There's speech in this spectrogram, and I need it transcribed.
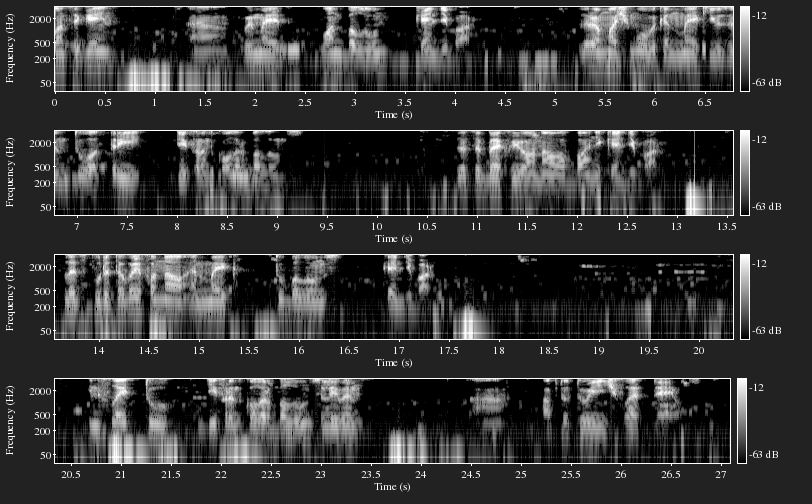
once again uh, we made one balloon candy bar. There are much more we can make using two or three different color balloons. That's a back view on our bunny candy bar. Let's put it away for now and make two balloons candy bar. Inflate two different color balloons leaving uh, up to 2 inch flat tails.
